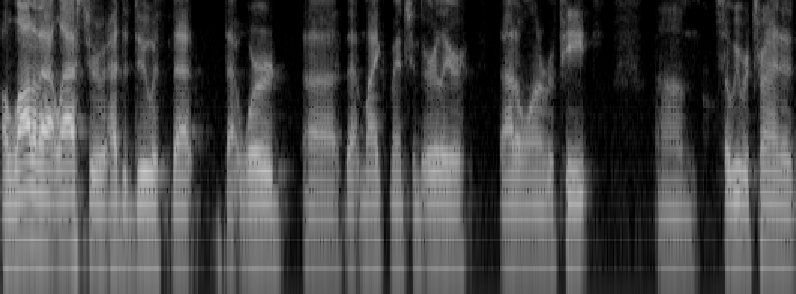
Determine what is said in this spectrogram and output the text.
a lot of that last year had to do with that that word uh, that Mike mentioned earlier. That I don't want to repeat. Um, so we were trying to.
